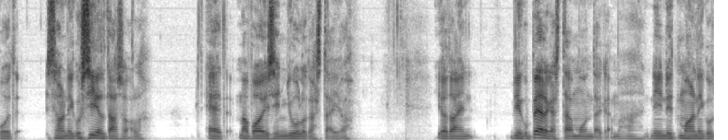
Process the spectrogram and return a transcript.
mutta se on niinku sillä tasolla, että mä voisin julkaista jo jotain niinku pelkästään mun tekemää. Niin nyt mä oon niinku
